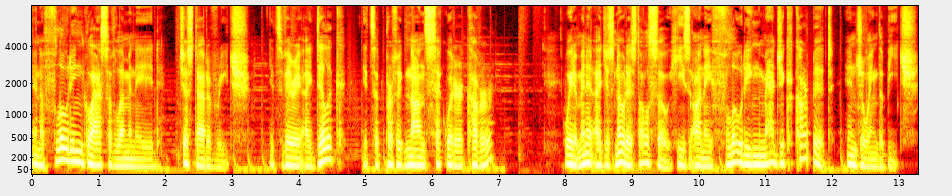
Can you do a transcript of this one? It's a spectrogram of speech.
and a floating glass of lemonade just out of reach. It's very idyllic. It's a perfect non sequitur cover, Wait a minute, I just noticed also he's on a floating magic carpet enjoying the beach.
